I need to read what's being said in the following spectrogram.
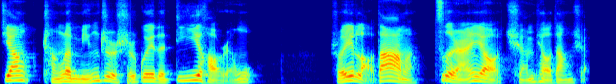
江成了名至实归的第一号人物，所以老大嘛，自然要全票当选。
